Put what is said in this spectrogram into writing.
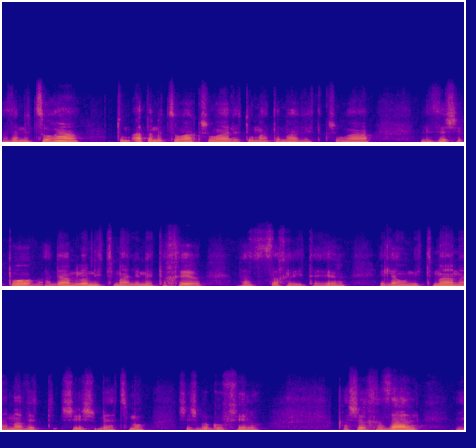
אז המצורע, טומאת המצורע קשורה לטומאת המוות, קשורה לזה שפה אדם לא נטמע למת אחר ואז הוא צריך להיטהר, אלא הוא נטמע מהמוות שיש בעצמו, שיש בגוף שלו. כאשר חז"ל אה,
